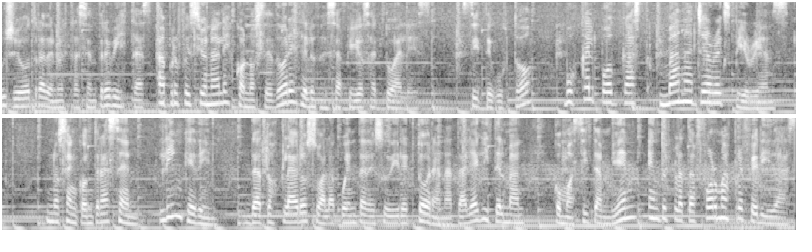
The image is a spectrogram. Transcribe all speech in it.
Así concluye otra de nuestras entrevistas a profesionales conocedores de los desafíos actuales. Si te gustó, busca el podcast Manager Experience. Nos encontrás en LinkedIn, Datos Claros o a la cuenta de su directora Natalia Gittelman, como así también en tus plataformas preferidas.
